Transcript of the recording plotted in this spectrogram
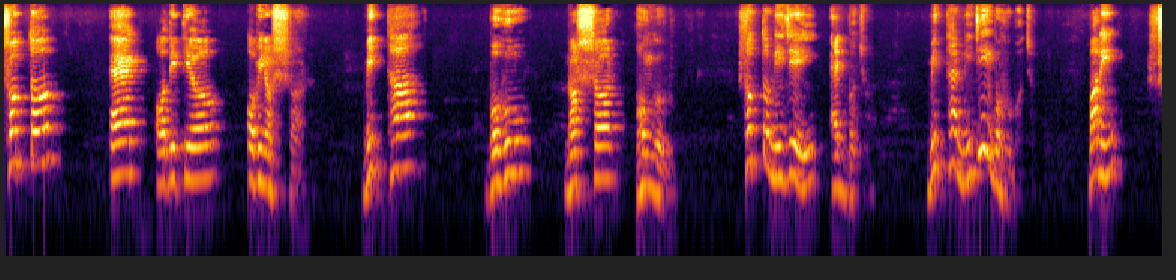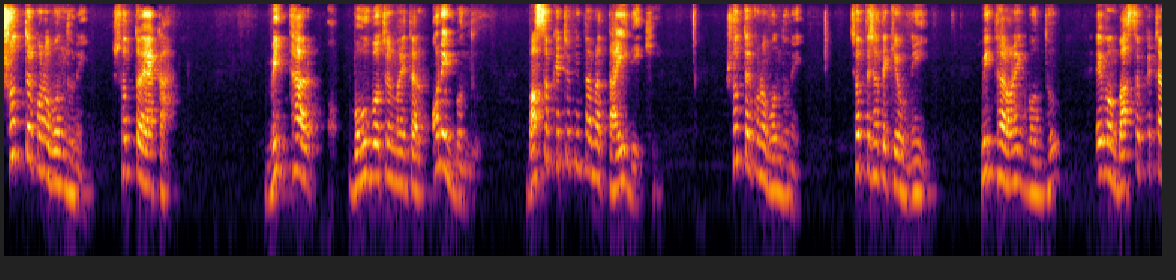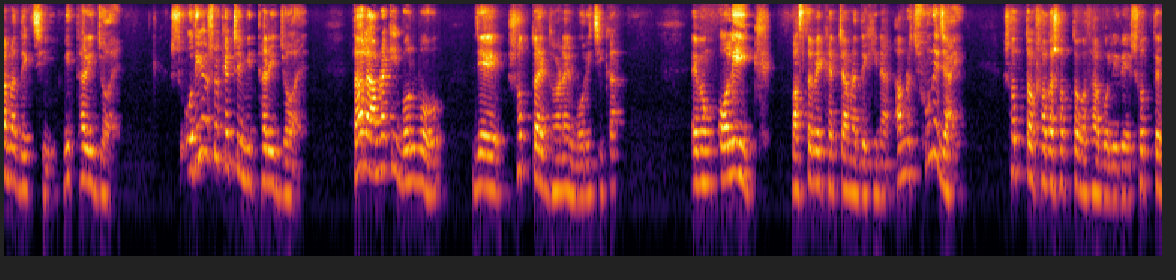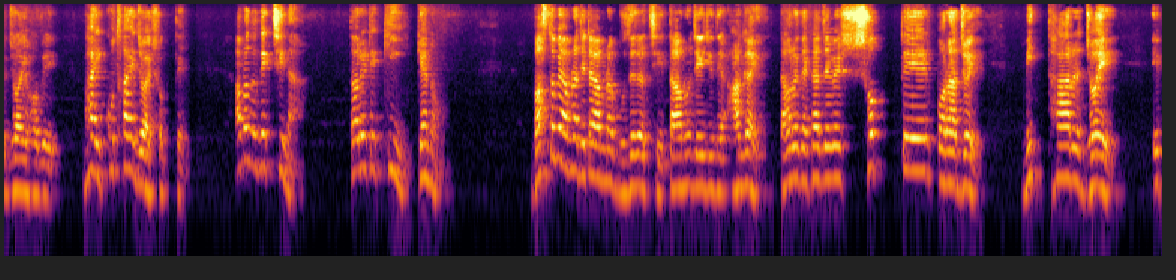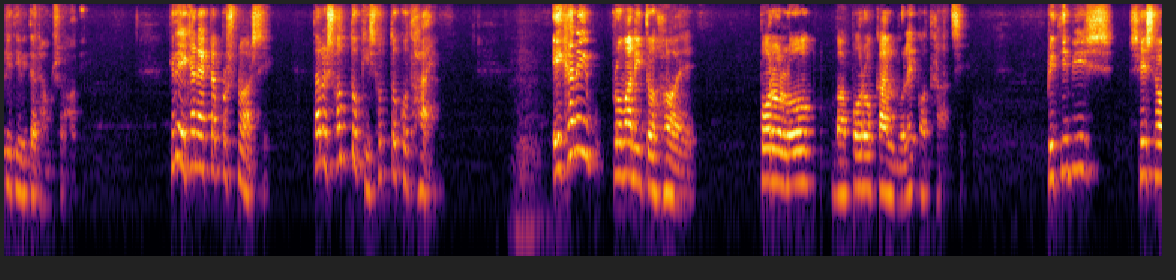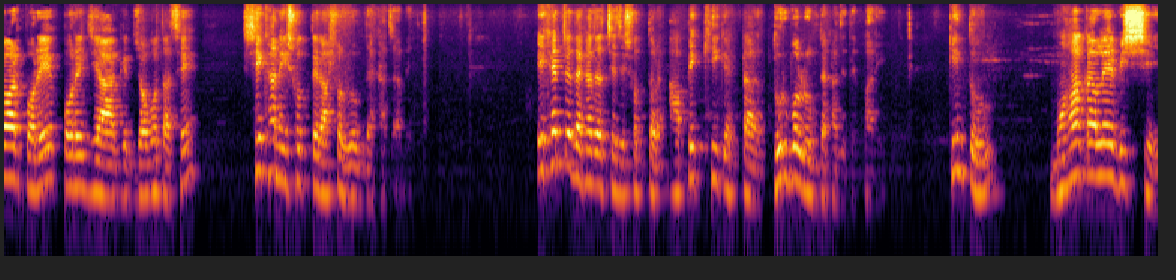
সত্য, এক অদ্বিতীয় অবিনশ্বর। মিথ্যা, বহু, নশ্বর, ভঙ্গুর। সত্য নিজেই এক বচন। মিথ্যা নিজেই বহু বচন। মানে সত্যের কোনো বন্ধু নেই। সত্য একা। মিথ্যার বহু বচন মানে তার অনেক বন্ধু। বাস্তব ক্ষেত্রে কিন্তু আমরা তাই দেখি। সত্যের কোনো বন্ধু নেই। সত্যের সাথে কেউ নেই। মিথ্যার অনেক বন্ধু। এবং বাস্তব ক্ষেত্রে আমরা দেখছি মিথ্যারই জয়। অধিকাংশ ক্ষেত্রে মিথ্যারই জয়। তাহলে আমরা কি বলব যে সত্য এক ধরনের মরিচিকা? এবং অলিক বাস্তবিক ক্ষেত্রে আমরা দেখি না। আমরা শুনে যাই, সত্য সদা সত্য কথা বলি রে, সত্যের জয় হবে। ভাই, কোথায় জয় সত্যের? আমরা তো দেখছি না। তাহলে এটা কি? কেন? বাস্তবে আমরা যেটা আমরা বুঝে যাচ্ছি তা অনুযায়ী যদি আগাই, তাহলে দেখা যাবে সত্যের পরাজয়ে মিথ্যার জয়ে এই পৃথিবীতে ধ্বংস হবে। কিন্তু এখানে একটা প্রশ্ন আসে, তাহলে সত্য কি? সত্য কোথায়? এখানেই প্রমাণিত হয় পরলোক বা পরকাল বলে কথা আছে। পৃথিবী শেষ হওয়ার পরে পরে যে আগের জগৎ আছে, সেখানেই সত্যের আসল রূপ দেখা যাবে। এক্ষেত্রে দেখা যাচ্ছে যে সত্যের আপেক্ষিক একটা দুর্বল রূপ দেখা যেতে পারে। কিন্তু মহাকালে বিশ্বে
